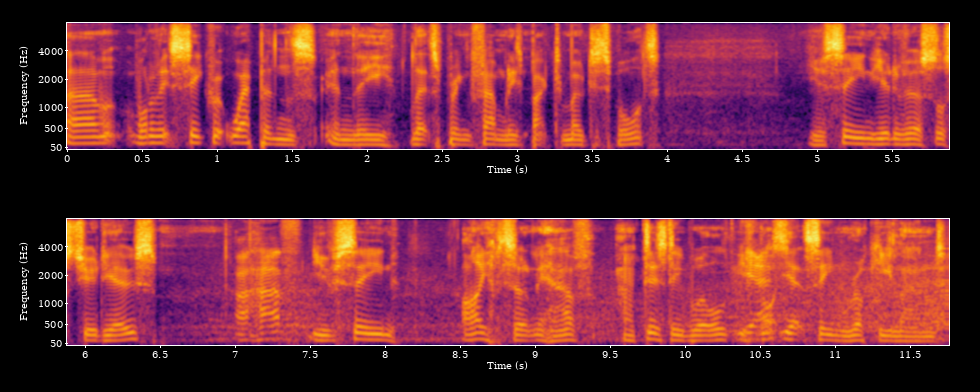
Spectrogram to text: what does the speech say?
um, one of its secret weapons in the Let's Bring Families Back to Motorsport. You've seen Universal Studios I have. You've seen, I certainly have, at Disney World. You've Yes. not yet seen Rookie Land.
